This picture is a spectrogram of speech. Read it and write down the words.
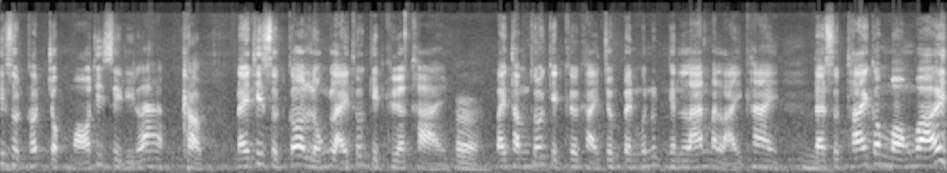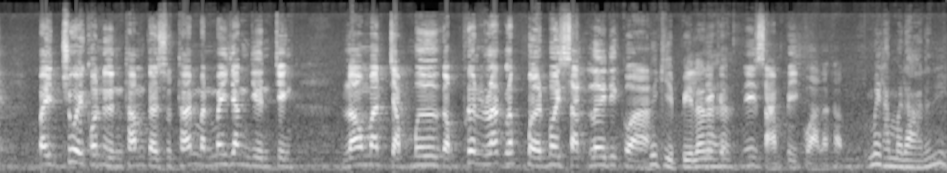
ที่สุดเขาจบหมอที่ศิริราช ครับในที่สุดก็หลงไหลธุรกิจเครือข่าย เออ ไปทำธุรกิจเครือข่ายจนเป็นมนุษย์เงินล้านมาหลายค่ายแต่สุดท้ายก็มองว่าเอ้ย ไปช่วยคนอื่นทำแต่สุดท้ายมันไม่ยั่งยืนจริง เรามาจับมือกับเพื่อนรักแล้วเปิดบริษัทเลยดีกว่านี่กี่ปีแล้วนะนี่ก็ฮะ นี่สามปีกว่าแล้วครับ ไม่ธรรมดานะนี่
